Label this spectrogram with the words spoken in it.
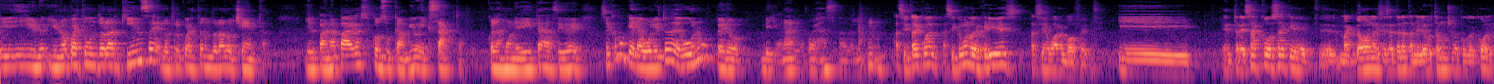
y, y, uno cuesta un dólar 15, el otro cuesta un dólar 80. Y el pana paga con su cambio exacto, con las moneditas así de... Soy como que el abuelito de uno, pero billonario, pues. Así tal cual, así como lo describes, así es Warren Buffett. Y entre esas cosas que McDonald's, etcétera, también le gusta mucho la Coca-Cola.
